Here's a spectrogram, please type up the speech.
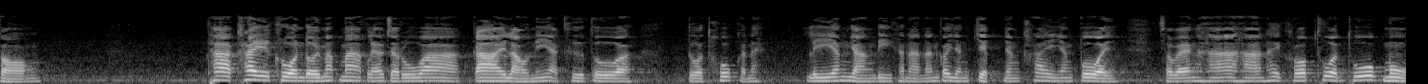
32 ถ้าใครครวญโดยมาก ๆ แล้วจะรู้ว่ากายเหล่านี้คือตัวตัวทุกข์นะเลี้ยงอย่างดีขนาดนั้นก็ยังเจ็บยังไข้ยังป่วยสแสวงหาอาหารให้ครบถ้วนทุกหมู่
